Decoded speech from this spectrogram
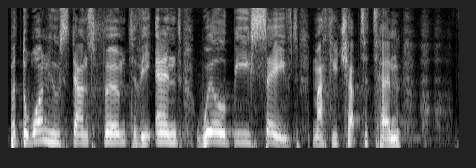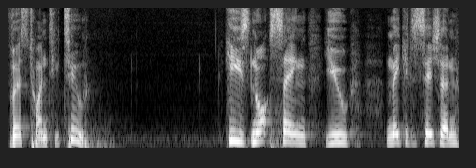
but the one who stands firm to the end will be saved. Matthew chapter 10, verse 22. He's not saying you make a decision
